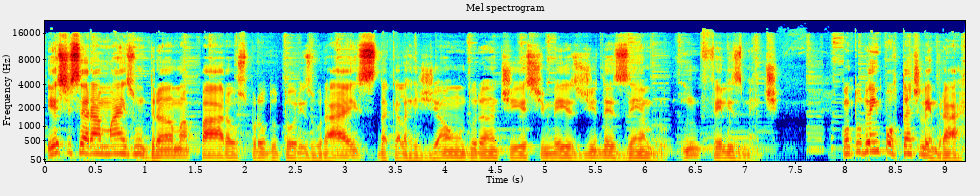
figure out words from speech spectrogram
este será mais um drama para os produtores rurais daquela região durante este mês de dezembro, infelizmente. Contudo, é importante lembrar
